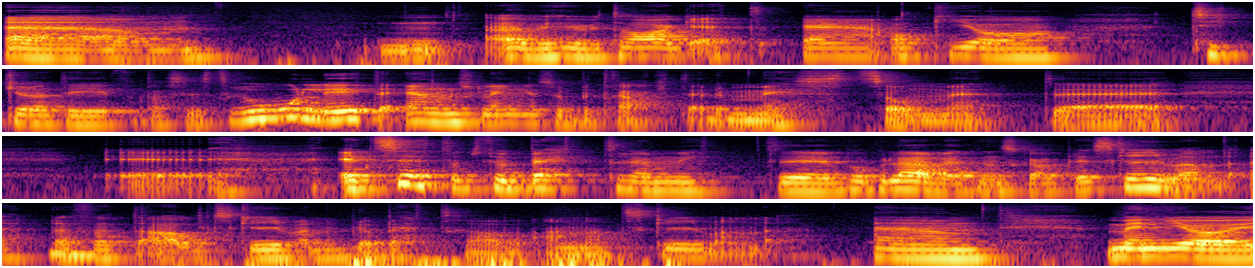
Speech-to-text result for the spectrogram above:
Um, överhuvudtaget. Uh, och jag tycker att det är fantastiskt roligt. Än så länge så betraktar jag det mest som ett uh, uh, ett sätt att förbättra mitt eh, populärvetenskapliga skrivande. Därför att allt skrivande blir bättre av annat skrivande. Ehm, men jag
